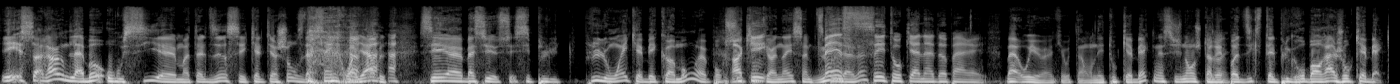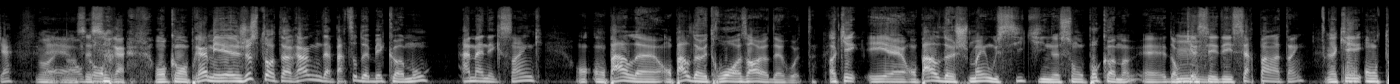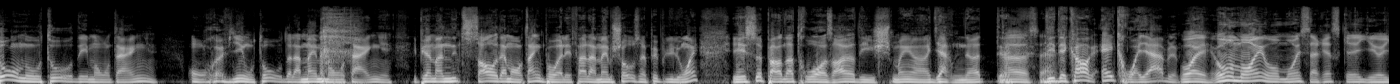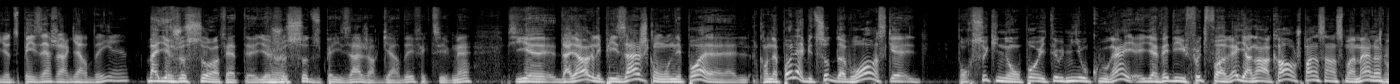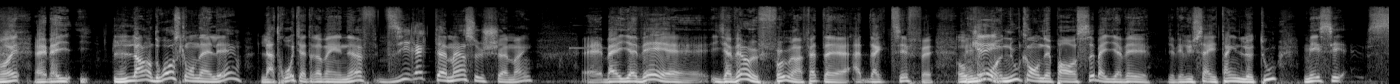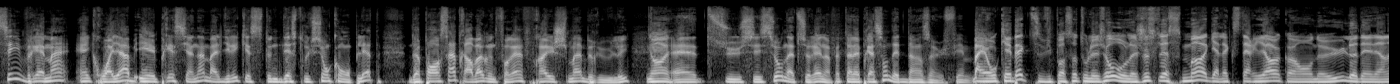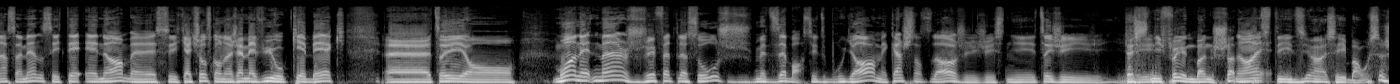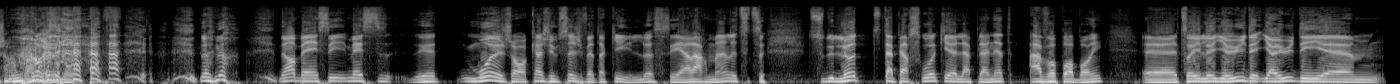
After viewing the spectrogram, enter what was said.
Et se rendre là-bas aussi, euh, moi te le dire, c'est quelque chose d'assez incroyable. c'est euh, ben, c'est- plus, plus loin que Bécomo, euh, pour ceux qui connaissent un petit Mais peu là-bas. c'est au Canada pareil. Ben oui, hein, ok, on est au Québec, sinon je t'aurais Ouais. pas dit que c'était le plus gros barrage au Québec. Hein? Ouais, non, on comprend. On comprend. Mais euh, juste pour te rendre à partir de Bécomo à Manic 5, on, parle, euh, on parle d'un 3 heures de route. OK. Et euh, on parle de chemins aussi qui ne sont pas communs. Euh, donc, Mm. euh, c'est des serpentins. OK. On, on tourne autour des montagnes. On revient autour de la même montagne. Et puis, à un moment donné, tu sors de la montagne pour aller faire la même chose un peu plus loin. Et ça, pendant trois heures, des chemins en garnotte, euh, Ah, ça- des décors incroyables. Ouais, au moins, au moins, ça reste qu'il y, a- il y a du paysage à regarder. hein. Ben, il y a juste ça, en fait. Il y a juste ça du paysage à regarder, effectivement. Puis, euh, d'ailleurs, les paysages qu'on n'est pas, euh, qu'on n'a pas l'habitude de voir, parce que pour ceux qui n'ont pas été mis au courant, il y avait des feux de forêt. Il y en a encore, je pense, en ce moment. Là. Ouais. Eh ben, l'endroit où on allait, la 389, directement sur le chemin, eh ben, il y avait, euh, il y avait un feu, en fait, euh, d'actif. OK. Mais Nous, nous, quand on est passé, ben, il, y avait, il avait réussi à éteindre le tout. Mais c'est c'est vraiment incroyable et impressionnant, malgré que c'est une destruction complète, de passer à travers une forêt fraîchement brûlée. Ouais. Euh, c'est surnaturel. En fait, tu as l'impression d'être dans un film. Ben, au Québec, tu vis pas ça tous les jours. là. Juste le smog à l'extérieur qu'on a eu là, dans les dernières semaines, c'était énorme. Euh, c'est quelque chose qu'on n'a jamais vu au Québec. Euh, tu sais, on... Moi, honnêtement, j'ai fait le saut. Je me disais, bon, c'est du brouillard, mais quand je suis sorti dehors, j'ai j'ai signé-. T'as sniffé une bonne shot, Ouais. tu t'es dit, ah, c'est bon, ça, j'en non, non. Non, ben, c'est. Mais euh, moi, genre, quand j'ai vu ça, j'ai fait, OK, là, c'est alarmant. Là, tu, tu- tu- là, tu t'aperçois que la planète, elle va pas bien. Euh, tu sais, là, il y a eu, de- y a eu des. euh,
